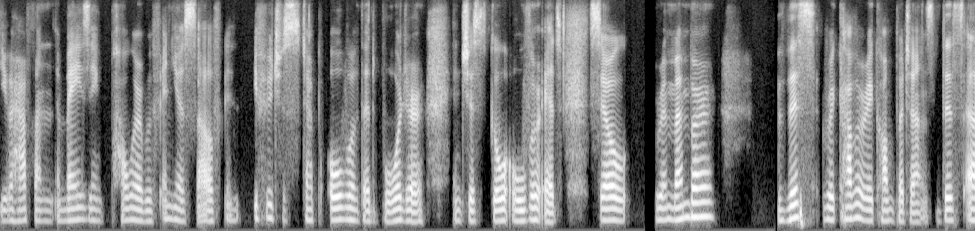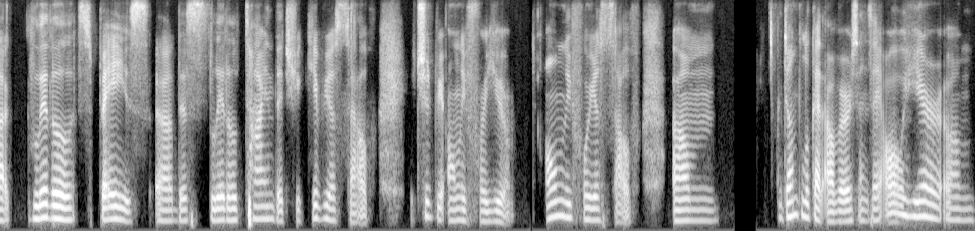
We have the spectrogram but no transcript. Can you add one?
you have an amazing power within yourself if you just step over that border and just go over it. So remember this recovery competence, this uh, little space, uh, this little time that you give yourself, it should be only for you, only for yourself. Um, don't look at others and say, oh, here, um,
